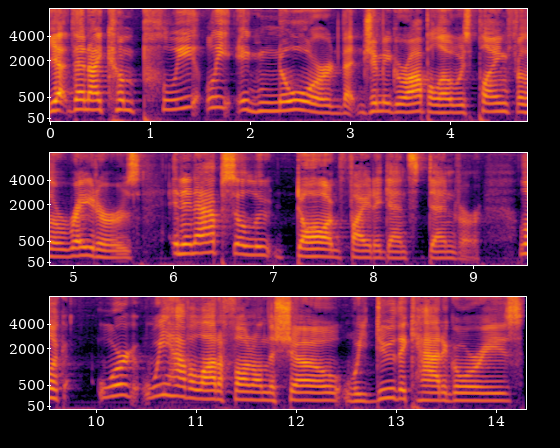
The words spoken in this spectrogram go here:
Yet then I completely ignored that Jimmy Garoppolo was playing for the Raiders in an absolute dogfight against Denver. Look, we're we have a lot of fun on the show. We do the categories,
